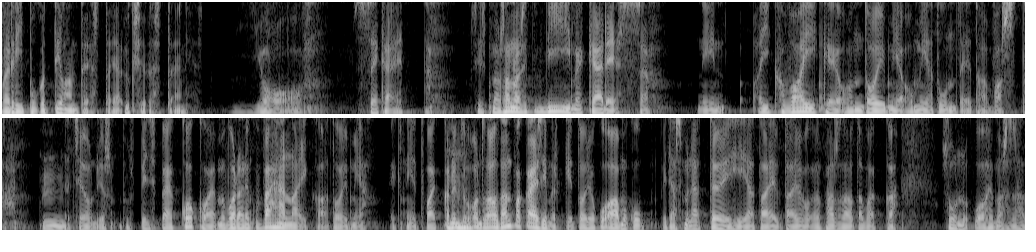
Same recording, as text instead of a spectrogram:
Vai riippuuko tilanteesta ja yksilöstä niin Joo, sekä että. Siis mä sanoisin, että viime kädessä niin aika vaikea on toimia omia tunteitaan vastaan. Mm. Et se on, jos pitäisi koko ajan, me voidaan niin vähän aikaa toimia. Eikö niin, että vaikka mm-hmm. nyt, otan vaikka esimerkki, että on joku aamu, kun pitäisi mennä töihin ja, tai, tai vaikka – sun ohjelmassa sä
